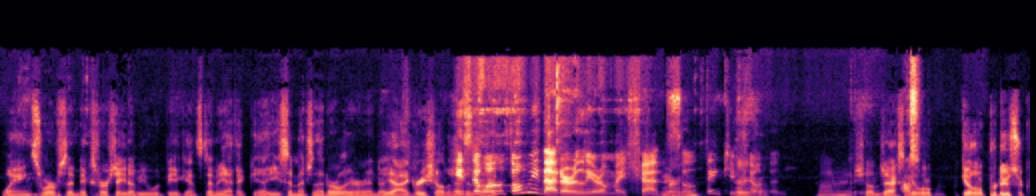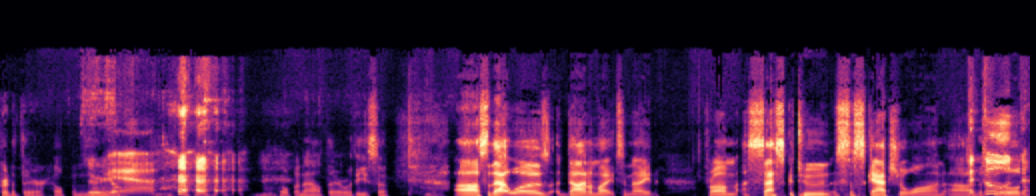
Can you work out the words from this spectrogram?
Wayne Swerve said Nick's first AW would be against him. And yeah, I think uh, Isa mentioned that earlier, and uh, yeah, I agree, Sheldon. He's the one who told me that earlier on my chat. Right. So thank you, There you. Sheldon. all right, Sheldon Jackson get a little get a little producer credit there, helping There you go. Yeah. helping out there with Isa. Uh, so that was Dynamite tonight from Saskatoon, Saskatchewan. Uh, the build,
